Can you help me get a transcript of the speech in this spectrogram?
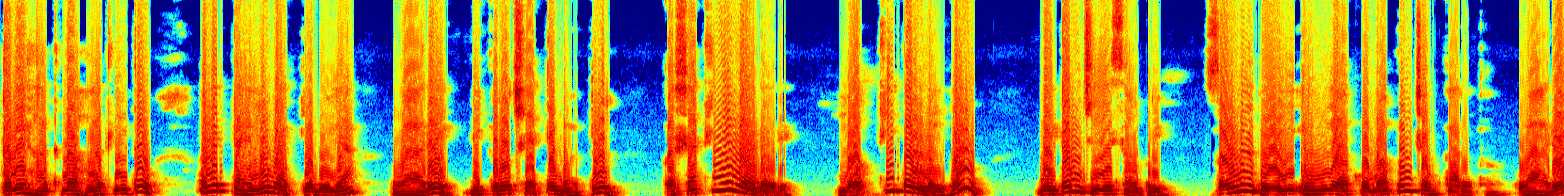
અને હાથમાં હાથ લીધો અને પહેલું વાક્ય બોલ્યા, વારે, દીકરો છે તો બહાદુર કશાથી ના ડરે? મોતથી પણ નહીં, હો. બેટમજીએ સાંભળ્યું, સૌના ભેળી એની આંખોમાં પણ ચમકારો થયો વારે,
